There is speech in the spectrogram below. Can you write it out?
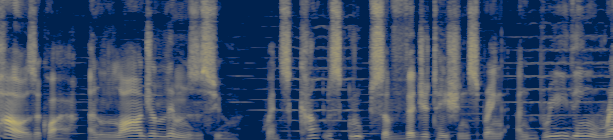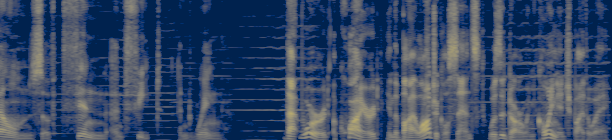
powers acquire and larger limbs assume, whence countless groups of vegetation spring and breathing realms of fin and feet and wing. That word, acquired, in the biological sense, was a Darwin coinage, by the way.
